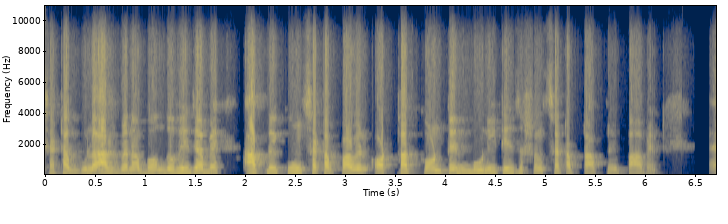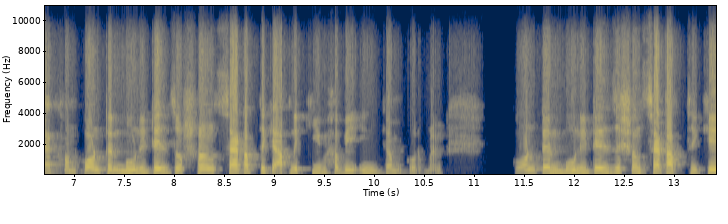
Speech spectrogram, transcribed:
সেটআপগুলো আসবে না, বন্ধ হয়ে যাবে, আপনি কোন সেটআপ পাবেন? অর্থাৎ কন্টেন্ট মনিটাইজেশন সেটআপটা আপনি পাবেন। এখন কন্টেন্ট মনিটাইজেশন সেটআপ থেকে আপনি কীভাবে ইনকাম করবেন? কন্টেন্ট মনিটাইজেশন সেটআপ থেকে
